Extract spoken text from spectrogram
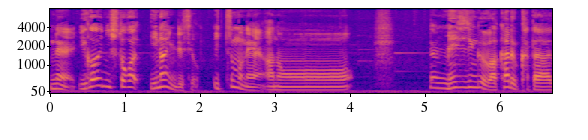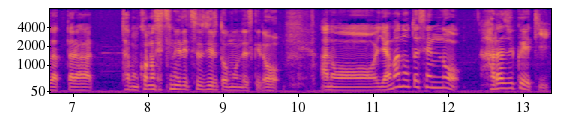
ね、意外に人がいないんですよ。いつもね、あのー、明治神宮わかる方だったら、多分この説明で通じると思うんですけど、あのー、山手線の原宿駅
